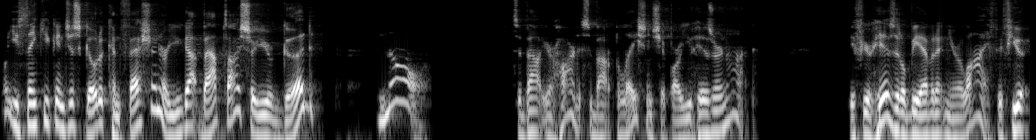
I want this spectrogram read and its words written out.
What, you think you can just go to confession or you got baptized so you're good? No. It's about your heart, it's about relationship. Are you His or not? If you're His, it'll be evident in your life. If you,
